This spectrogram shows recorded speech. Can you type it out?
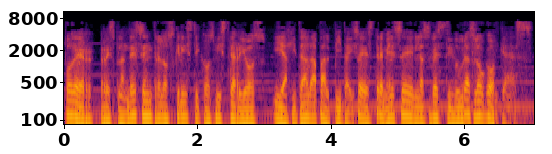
poder, resplandece entre los crísticos misterios, y agitada palpita y se estremece en las vestiduras logónicas.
